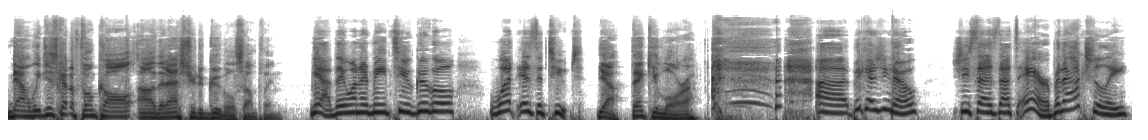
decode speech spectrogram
Now, we just got a phone call uh, that asked you to Google something. Yeah, they wanted me to Google what is a toot. Yeah, thank you, Laura. Uh, because, you know, she says that's air, but actually,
